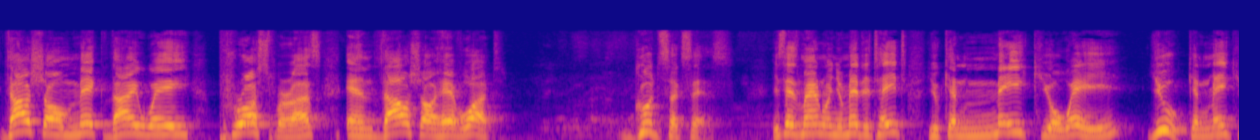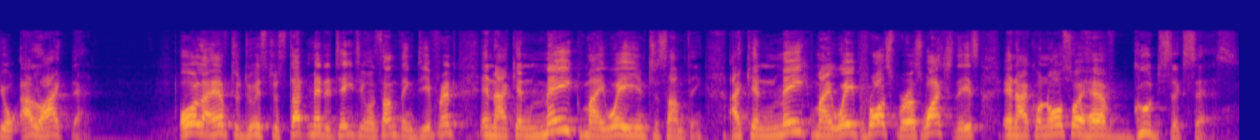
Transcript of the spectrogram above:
thou shalt make thy way prosperous, and thou shalt have what? Good success. He says, man, when you meditate, you can make your way. You can make your, I like that. All I have to do is to start meditating on something different, and I can make my way into something. I can make my way prosperous. Watch this, and I can also have good success.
